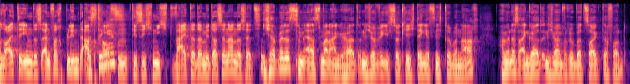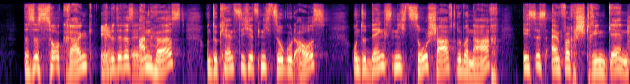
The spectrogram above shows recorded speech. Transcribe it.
Leute ihm das einfach blind Das abkaufen, die sich nicht weiter damit auseinandersetzen. ich habe mir das zum ersten Mal angehört und ich war wirklich so, okay, ich denke jetzt nicht drüber nach, habe mir das angehört und ich war einfach überzeugt davon. Das ist so krank, wenn Ja. du dir das anhörst und du kennst dich jetzt nicht so gut aus und du denkst nicht so scharf drüber nach, ist es einfach stringent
